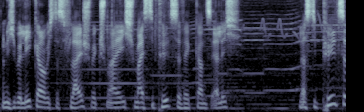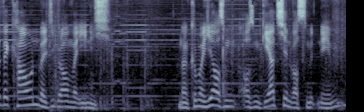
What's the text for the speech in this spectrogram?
Und ich überlege gerade, ob ich das Fleisch wegschmeiße. Ich schmeiß die Pilze weg, ganz ehrlich. Lass die Pilze weghauen, weil die brauchen wir eh nicht. Und dann können wir hier aus dem, aus dem Gärtchen was mitnehmen.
